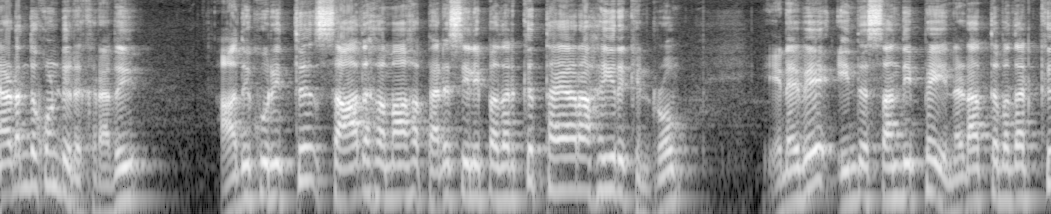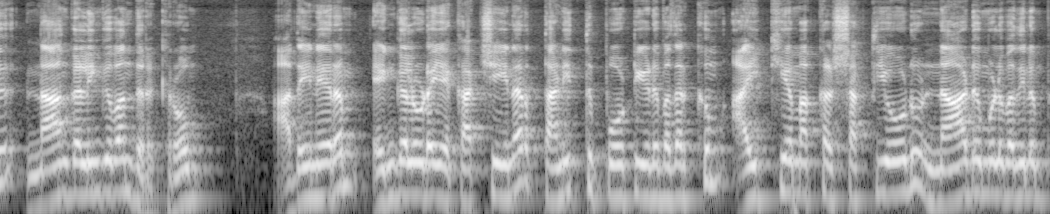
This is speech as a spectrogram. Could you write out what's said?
நடந்து கொண்டிருக்கிறது. அது குறித்து சாதகமாக பரிசீலிப்பதற்கு தயாராக இருக்கின்றோம். எனவே இந்த சந்திப்பை நடத்துவதற்கு நாங்கள் இங்கு வந்திருக்கிறோம். அதே நேரம் எங்களுடைய கட்சியினர் தனித்து போட்டியிடுவதற்கும் ஐக்கிய மக்கள் சக்தியோடு நாடு முழுவதிலும்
